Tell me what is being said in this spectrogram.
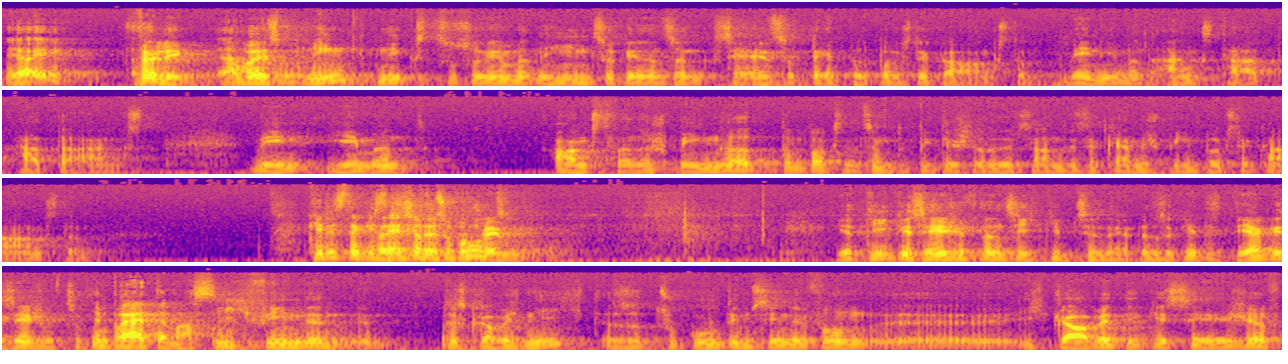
Ja, eh. Völlig. Ja. Aber es bringt nichts, zu so jemandem hinzugehen und sagen, sei so deppert, brauchst du keine Angst haben. Wenn jemand Angst hat, hat er Angst. Wenn jemand Angst vor einer Spinne hat, dann brauchst du nicht sagen, bitte schau dir das an, diese kleine Spinne, brauchst du keine Angst haben. Geht es der Gesellschaft das so gut? Ja, die Gesellschaft an sich gibt es ja nicht. Also geht es der Gesellschaft Die gut? breite Masse. Ich finde, das glaube ich nicht. Also zu gut im Sinne von, äh, ich glaube, die Gesellschaft,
